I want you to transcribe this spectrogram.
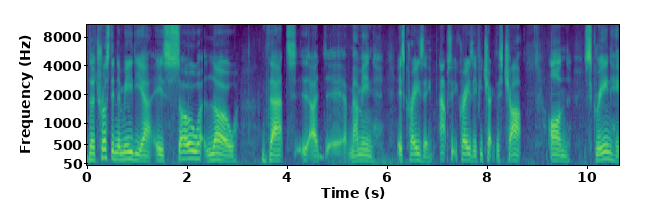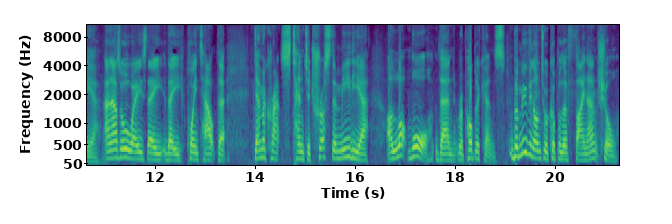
The trust in the media is so low that, uh, I mean, it's crazy, absolutely crazy. If you check this chart on screen here. And as always, they, they point out that Democrats tend to trust the media a lot more than Republicans. But moving on to a couple of financial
